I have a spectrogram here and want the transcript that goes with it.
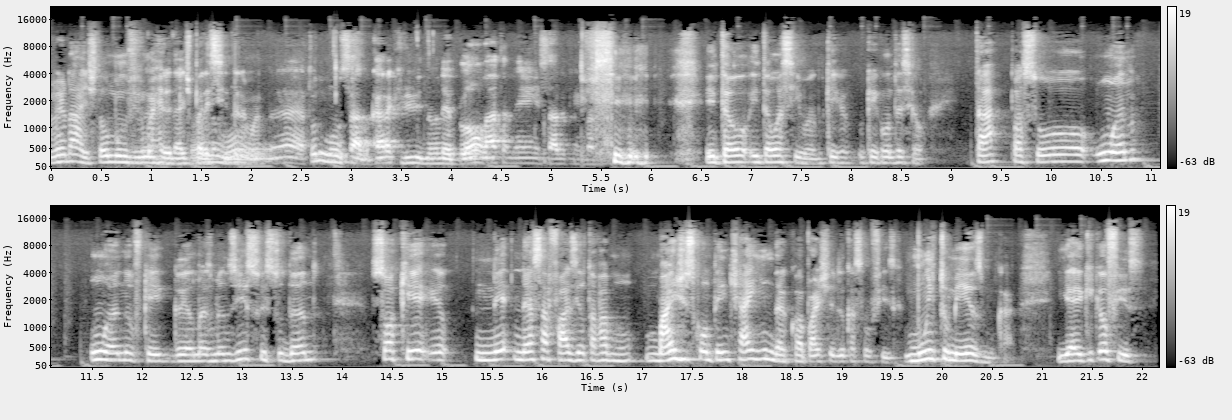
Verdade, todo mundo vive uma realidade todo parecida, né, mundo, né, mano? É, todo mundo sabe. O cara que vive no Leblon lá também sabe quem então, então, assim, mano, o que, o que aconteceu? Tá, passou um ano, um ano eu fiquei ganhando mais ou menos isso, estudando. Só que eu, nessa fase eu tava mais descontente ainda com a parte da educação física. Muito mesmo, cara. E aí o que, que eu fiz?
